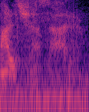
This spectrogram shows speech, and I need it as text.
Malshasar.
